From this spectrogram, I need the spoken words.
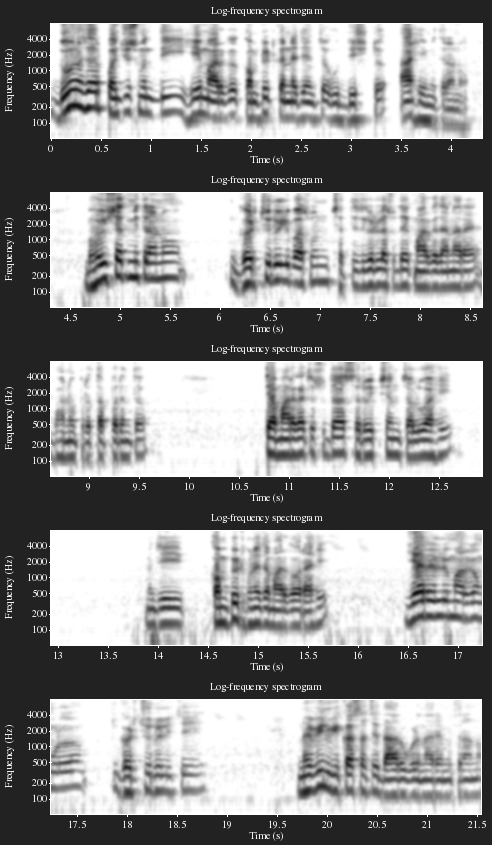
दोन हजार पंचवीसमध्ये हे मार्ग कंप्लीट करण्याचं यांचं उद्दिष्ट आहे मित्रांनो. भविष्यात मित्रांनो गडचिरोलीपासून छत्तीसगडला सुद्धा एक मार्ग जाणार आहे भानुप्रतापपर्यंत त्या मार्गाचं सुद्धा सर्वेक्षण चालू आहे. म्हणजे कंप्लीट होण्याच्या मार्गावर आहे. या रेल्वे मार्गामुळं गडचिरोलीचे नवीन विकासाचे दार उघडणार आहे मित्रांनो.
